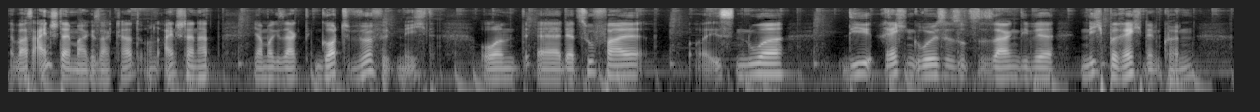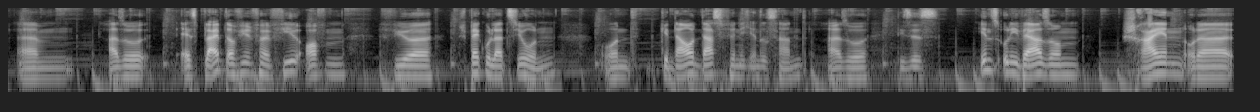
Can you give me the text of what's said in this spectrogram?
was Einstein mal gesagt hat. Und Einstein hat ja mal gesagt, Gott würfelt nicht. Und äh, der Zufall ist nur die Rechengröße sozusagen, die wir nicht berechnen können. Ähm, also es bleibt auf jeden Fall viel offen für Spekulationen. Und genau das finde ich interessant. Also dieses ins Universum schreien oder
